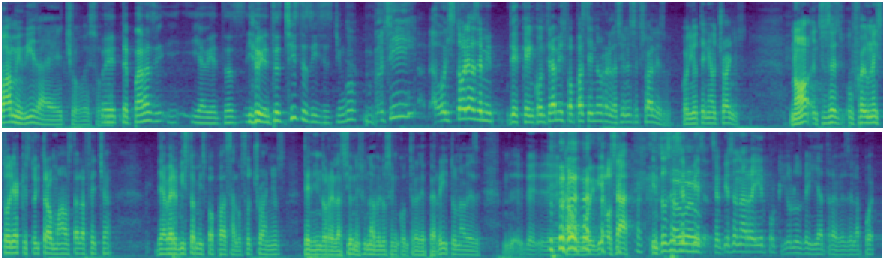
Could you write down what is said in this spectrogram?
Toda mi vida he hecho eso. te paras y, avientas, y avientas chistes y dices, chingo. Sí, o historias de, mi, de que encontré a mis papás teniendo relaciones sexuales, güey, cuando yo tenía 8 años. ¿No? Entonces fue una historia que estoy traumado hasta la fecha de haber visto a mis papás a los ocho años teniendo relaciones. Una vez los encontré de perrito, una vez de, cowboy. o sea, entonces se, empiezan a reír porque yo los veía a través de la puerta.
